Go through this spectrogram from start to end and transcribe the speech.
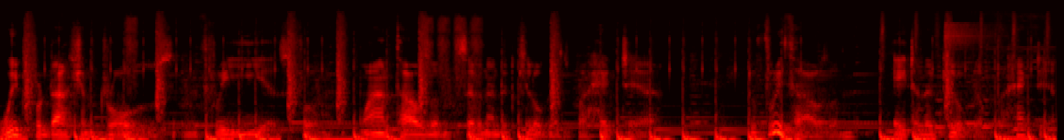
wheat production rose in three years from 1,700 kilograms per hectare to 3,800 kilograms per hectare,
